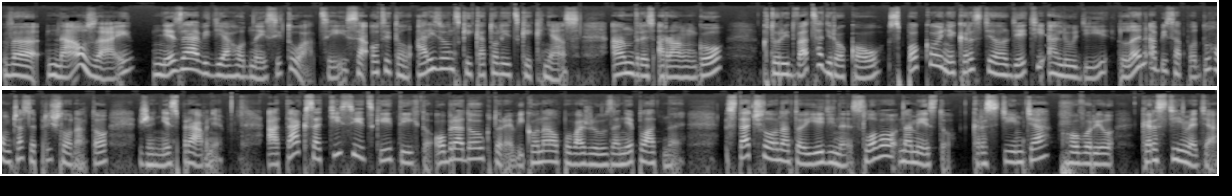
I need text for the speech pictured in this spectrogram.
V naozaj nezávidia hodnej situácii sa ocitol arizonský katolícky kňaz Andres Arango, ktorý 20 rokov spokojne krstil deti a ľudí, len aby sa po dlhom čase prišlo na to, že nesprávne. A tak sa tisícky týchto obradov, ktoré vykonal, považujú za neplatné. Stačilo na to jediné slovo na miesto krstím ťa, hovoril krstíme ťa.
